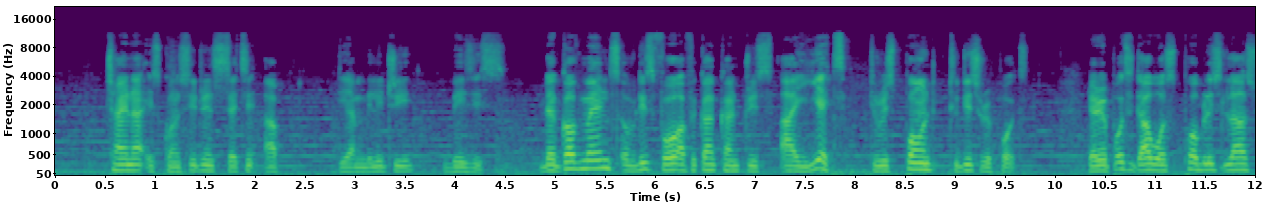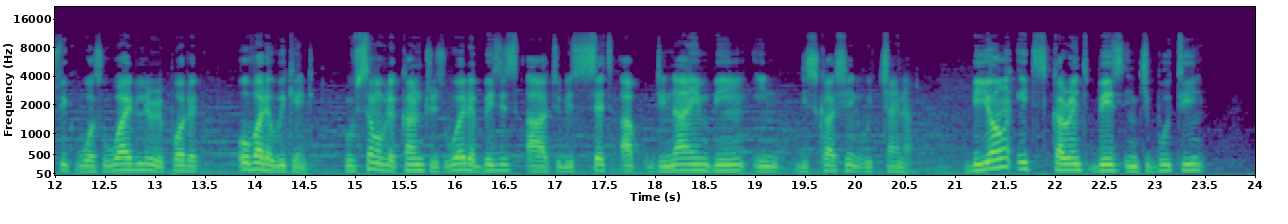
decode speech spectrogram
China is considering setting up their military bases. The governments of these four African countries are yet to respond to this report. The report that was published last week was widely reported over the weekend, with some of the countries where the bases are to be set up denying being in discussion with China. Beyond its current base in Djibouti,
